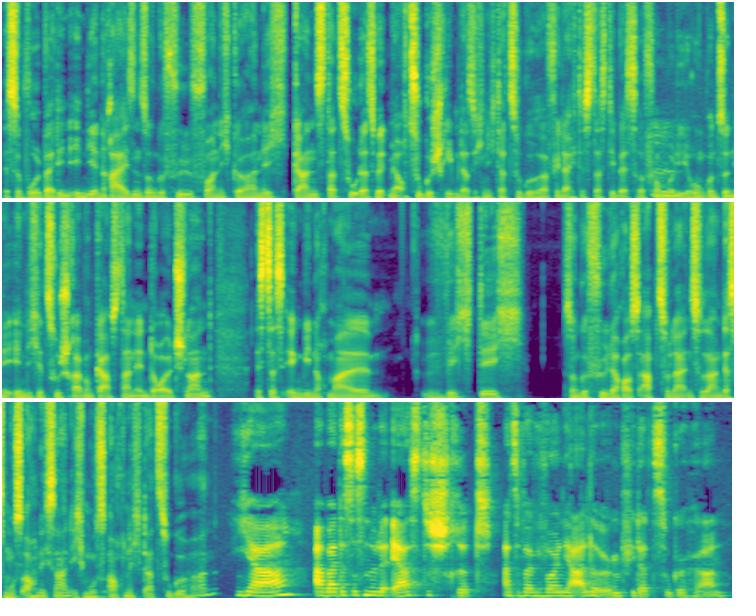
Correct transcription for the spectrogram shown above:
es sowohl bei den Indienreisen so ein Gefühl von, ich gehöre nicht ganz dazu, das wird mir auch zugeschrieben, dass ich nicht dazu gehöre, vielleicht ist das die bessere Formulierung mhm. und so eine ähnliche Zuschreibung gab es dann in Deutschland. Ist das irgendwie nochmal wichtig, so ein Gefühl daraus abzuleiten, zu sagen, das muss auch nicht sein, ich muss auch nicht dazu gehören? Ja, aber das ist nur der erste Schritt. Also, weil wir wollen ja alle irgendwie dazugehören.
